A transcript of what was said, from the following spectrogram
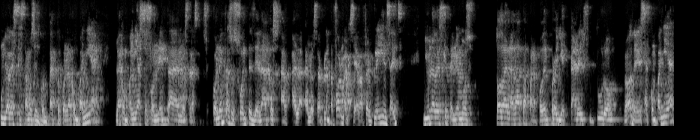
una vez que estamos en contacto con la compañía, la compañía se conecta a nuestras, conecta sus fuentes de datos a, a nuestra plataforma que se llama Fairplay Insights. Y una vez que tenemos toda la data para poder proyectar el futuro de esa compañía.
